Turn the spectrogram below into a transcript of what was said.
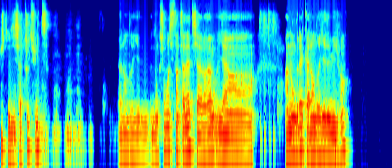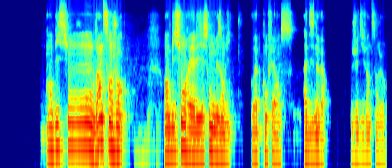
Je te dis ça tout de suite. Calendrier. Donc sur mon site internet, il y a vraiment il y a un, un onglet calendrier 2020. Ambition 25 juin. Ambition réalisation de mes envies. Web conférence à 19h. Jeudi 25 juin.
